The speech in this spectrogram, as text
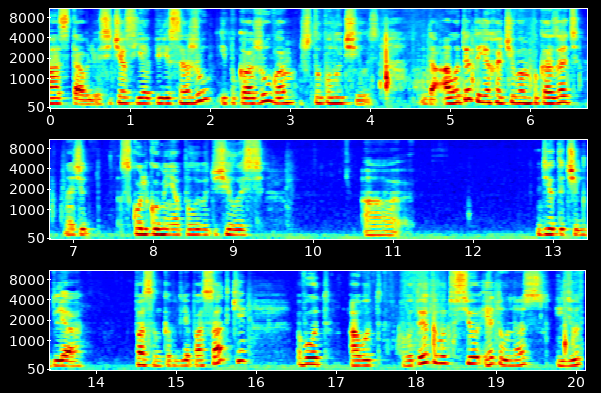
а оставлю. Сейчас я пересажу и покажу вам, что получилось. Да, а вот это я хочу вам показать, значит, сколько у меня получилось а, деточек для пасынков для посадки. Вот. А вот, вот это вот все, это у нас идет.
